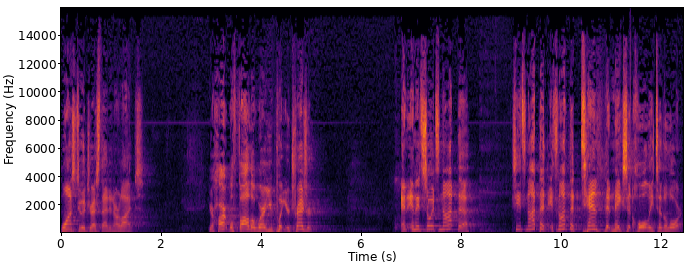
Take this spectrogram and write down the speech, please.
wants to address that in our lives. Your heart will follow where you put your treasure. And, and it's so it's not the see, it's not the it's not the tenth that makes it holy to the Lord.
